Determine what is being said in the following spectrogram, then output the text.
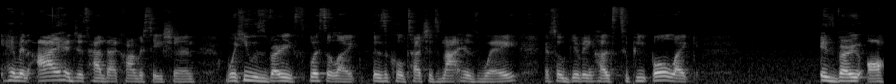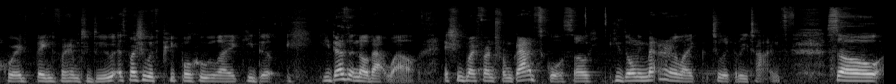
him and I had just had that conversation where he was very explicit like physical touch is not his way. And so giving hugs to people like is very awkward thing for him to do, especially with people who like he do, he doesn't know that well. And she's my friend from grad school, so he's only met her like two or three times. So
